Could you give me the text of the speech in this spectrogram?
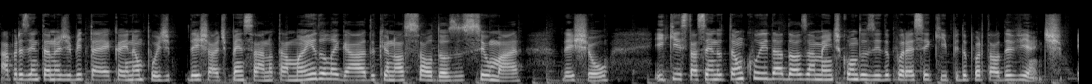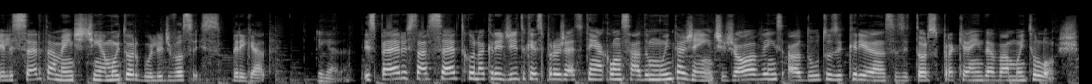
apresentando a Gibiteca e não pude deixar de pensar no tamanho do legado que o nosso saudoso Silmar deixou e que está sendo tão cuidadosamente conduzido por essa equipe do Portal Deviante. Ele certamente tinha muito orgulho de vocês. Obrigada. Obrigada. Espero estar certo quando acredito que esse projeto tenha alcançado muita gente, jovens, adultos e crianças, e torço para que ainda vá muito longe.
